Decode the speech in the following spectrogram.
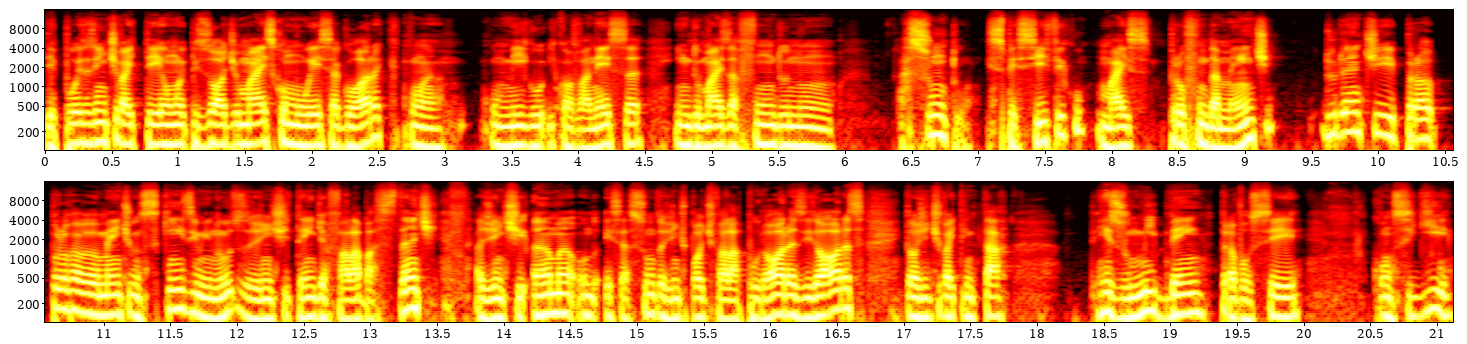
Depois a gente vai ter um episódio mais como esse agora, com a, comigo e com a Vanessa, indo mais a fundo num assunto específico, mais profundamente. Durante pro, provavelmente uns 15 minutos, a gente tende a falar bastante, a gente ama esse assunto, a gente pode falar por horas e horas, então a gente vai tentar resumir bem para você conseguir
